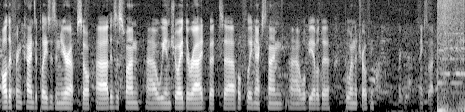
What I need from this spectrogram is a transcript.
all different kinds of places in Europe. So uh, this is fun. Uh, we enjoyed the ride, but uh, hopefully next time uh, we'll be able to, to win the trophy. Thank you. Thanks a lot.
